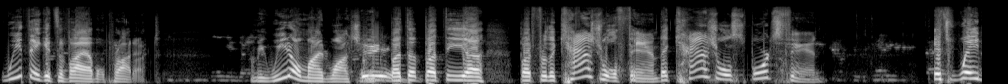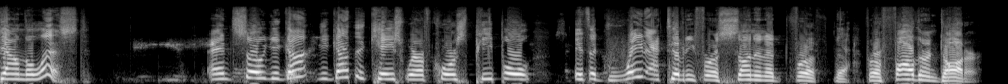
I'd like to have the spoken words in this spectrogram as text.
we think it's a viable product. I mean, we don't mind watching It but the but the uh, but for the casual fan, the casual sports fan, it's way down the list. And so you got you got the case where, of course, people. It's a great activity for a son and a for a for a father and daughter.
